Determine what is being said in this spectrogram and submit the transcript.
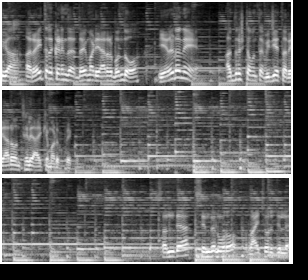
ಈಗ ರೈತರ ಕಡೆಯಿಂದ ದಯಮಾಡಿ ಯಾರು ಬಂದು ಎರಡನೇ ಅದೃಷ್ಟವಂತ ವಿಜೇತರು ಯಾರು ಅಂತ ಹೇಳಿ ಆಯ್ಕೆ ಮಾಡಬೇಕು. ಸಂಧ್ಯಾ, ಸಿಂಧನೂರು, ರಾಯಚೂರು ಜಿಲ್ಲೆ.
